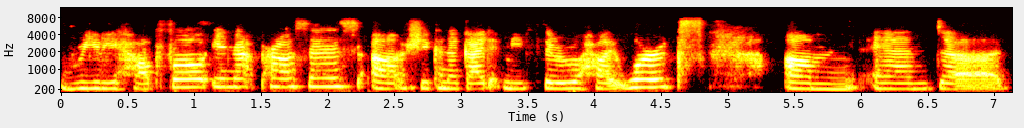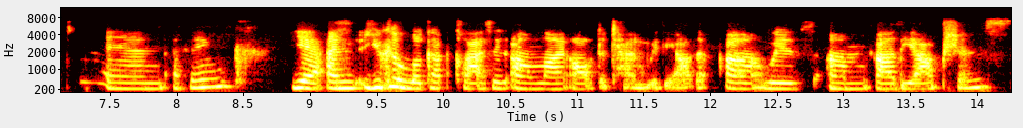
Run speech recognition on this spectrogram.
really helpful in that process. Uh, she kind of guided me through how it works. Um, and uh, and I think yeah, and you can look up classes online all the time with the other uh, with um, all the options.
